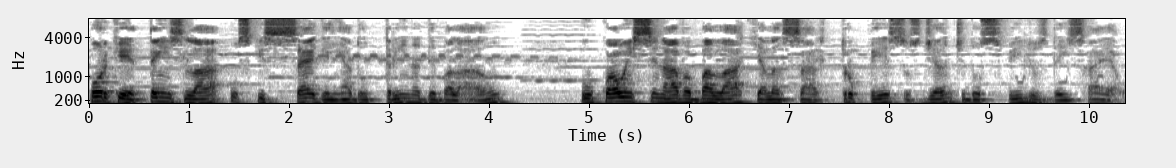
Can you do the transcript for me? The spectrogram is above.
porque tens lá os que seguem a doutrina de Balaão, o qual ensinava Balaque a lançar tropeços diante dos filhos de Israel,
